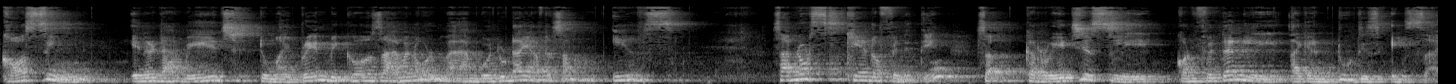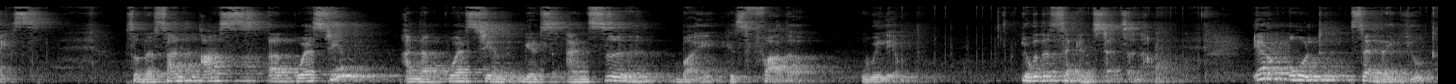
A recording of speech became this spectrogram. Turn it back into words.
causing any damage to my brain because I'm an old man. I'm going to die after some years. So I'm not scared of anything. So courageously, confidently, I can do this exercise. So the son asks a question and the question gets answered by his father, William. Look at the second stanza now. You're old, said the youth,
